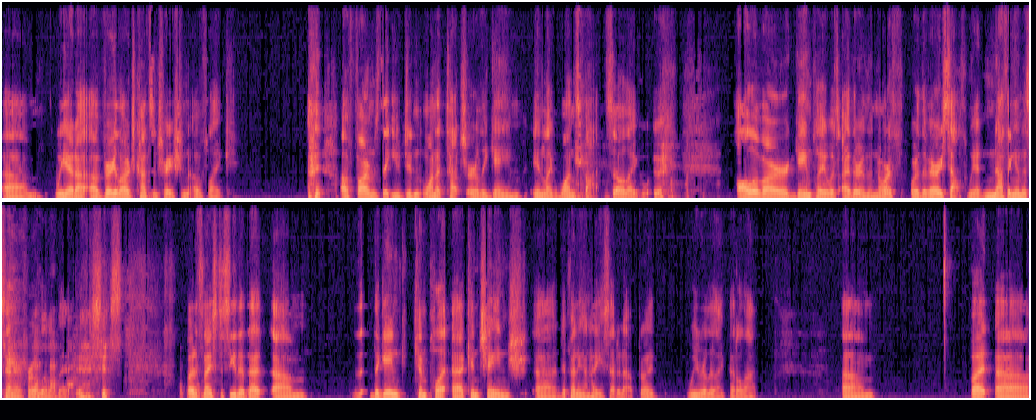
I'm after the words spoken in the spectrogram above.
um, we had a, a very large concentration of like of farms that you didn't want to touch early game in like one spot. So like all of our gameplay was either in the north or the very south. We had nothing in the center for a little bit. It just, but it's nice to see that that um, the, the game can play uh, can change uh, depending on how you set it up. I, we really like that a lot. Um, but uh,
